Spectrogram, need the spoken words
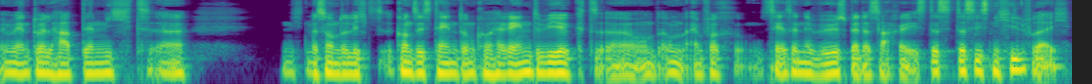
eventuell hat, der nicht äh, nicht mehr sonderlich konsistent und kohärent wirkt äh, und, und einfach sehr, sehr nervös bei der Sache ist. Das, das ist nicht hilfreich.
